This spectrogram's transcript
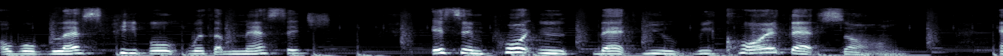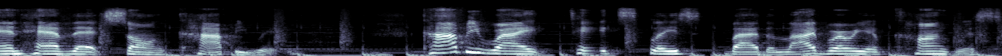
or will bless people with a message, it's important that you record that song and have that song copywritten. Copyright takes place by the Library of Congress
